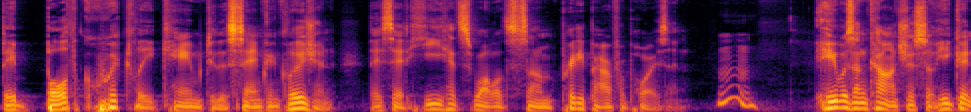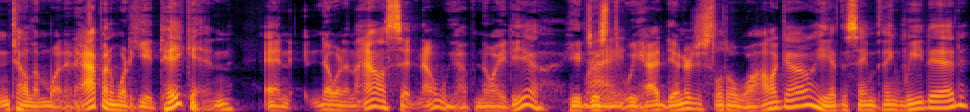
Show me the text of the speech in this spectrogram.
They both quickly came to the same conclusion. They said he had swallowed some pretty powerful poison. Hmm. He was unconscious, so he couldn't tell them what had happened, what he had taken. And no one in the house said, No, we have no idea. He just, Right. we had dinner just a little while ago. He had the same thing we did.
